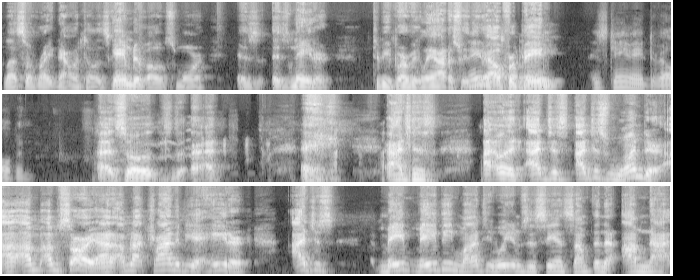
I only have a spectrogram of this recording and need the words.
less of right now until his game develops more is is Nader. To be perfectly honest with Nader's you, Elfrid Payton, his game ain't developing. Uh, so, I, hey, I just, I like, I just, I just wonder. I, am I'm, I'm sorry. I, I'm not trying to be a hater. I just maybe maybe Monty Williams is seeing something that I'm not.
